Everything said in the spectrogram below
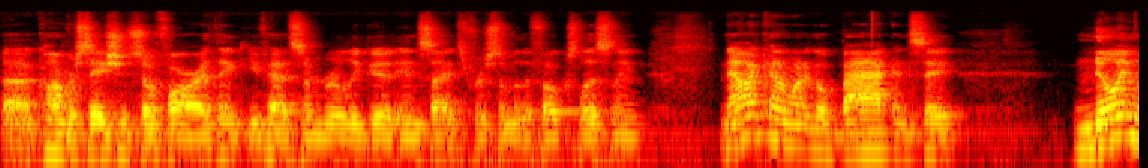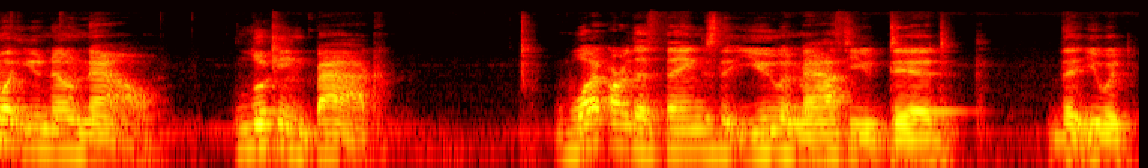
uh, conversation so far. I think you've had some really good insights for some of the folks listening. Now I kind of want to go back and say, knowing what you know now, looking back, what are the things that you and Matthew did that you would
